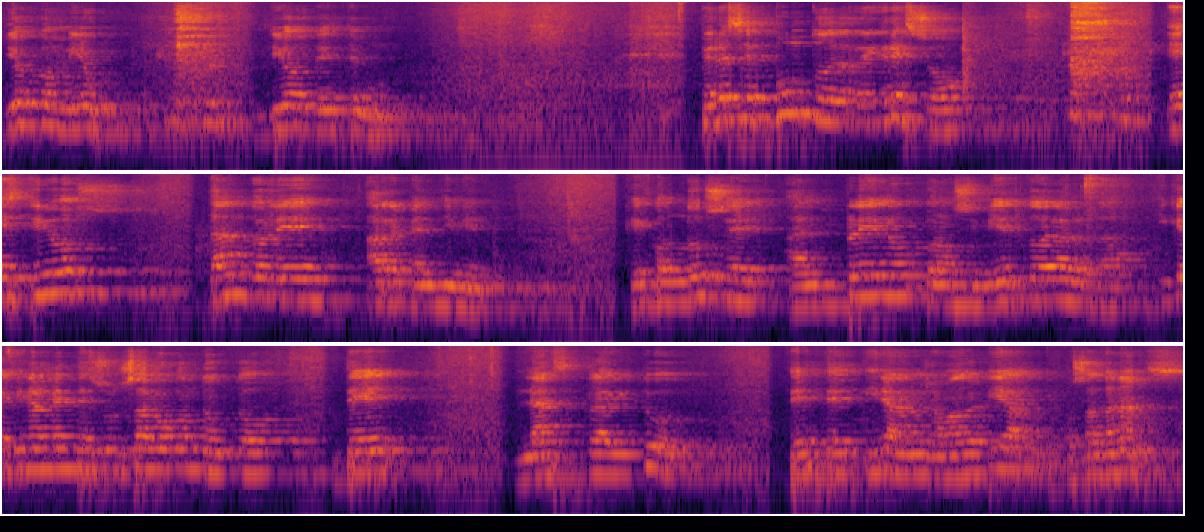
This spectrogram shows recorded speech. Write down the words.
Dios con Dios de este mundo. Pero ese punto de regreso es Dios dándole arrepentimiento que conduce al pleno conocimiento de la verdad y que finalmente es un salvoconducto de la esclavitud de este tirano llamado el diablo o Satanás.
